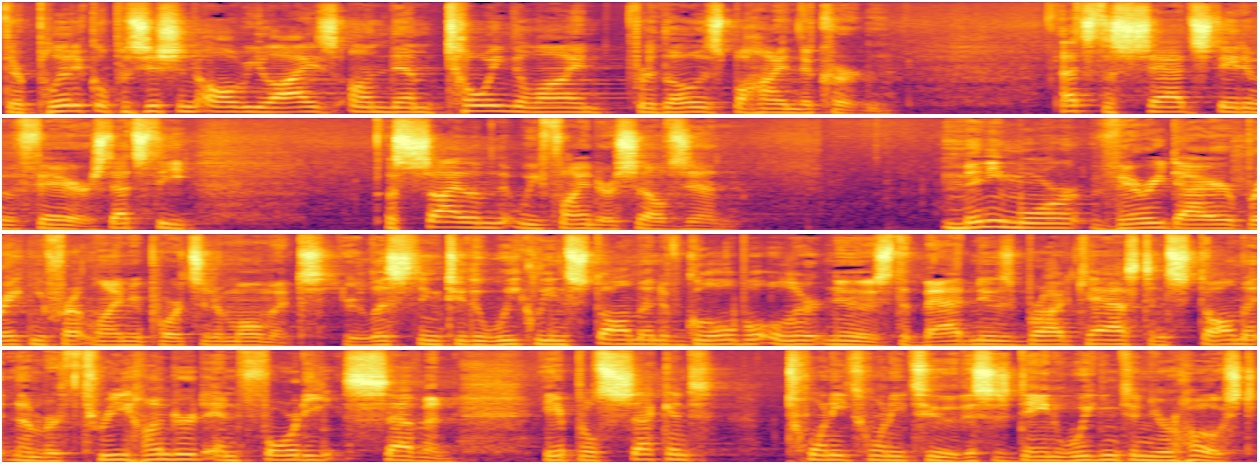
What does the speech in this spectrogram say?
their political position all relies on them toeing the line for those behind the curtain. That's the sad state of affairs. That's the asylum that we find ourselves in. Many more very dire breaking frontline reports in a moment. You're listening to the weekly installment of Global Alert News, the bad news broadcast, installment number 347, April 2nd, 2022. This is Dane Wigington, your host.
